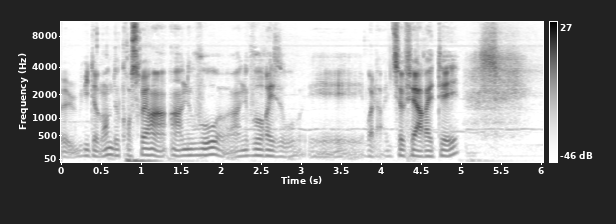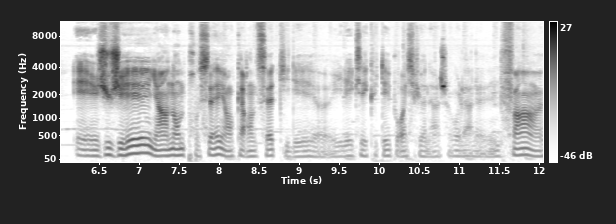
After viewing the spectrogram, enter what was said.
lui demande de construire un, nouveau, un nouveau réseau. Et voilà, il se fait arrêter et jugé. Il y a un an de procès et en 47, il est, il est exécuté pour espionnage. Voilà, une fin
